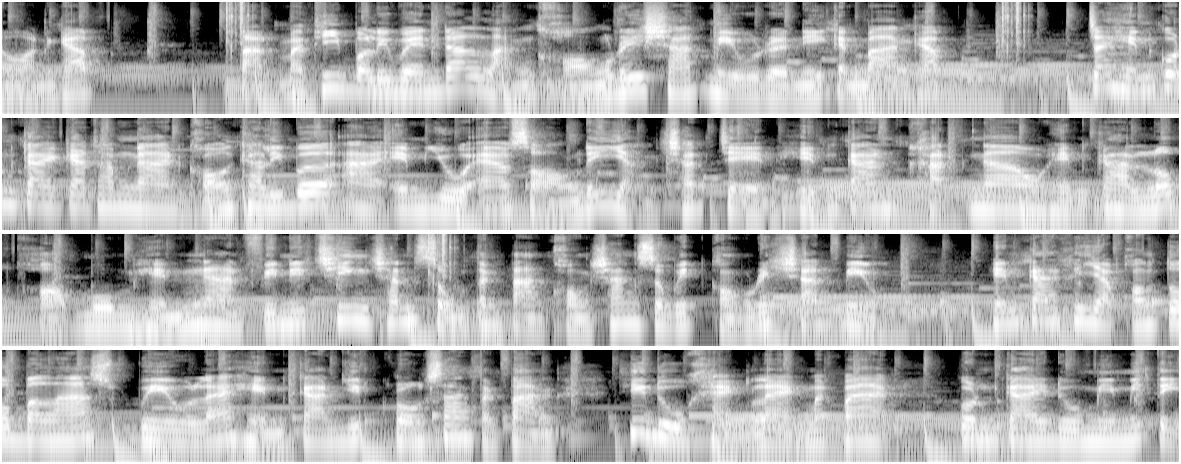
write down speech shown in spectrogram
นอนครับ ตัดมาที่บริเวณด้านหลังของริชาร์ดมิลเรนนี้กันบ้างครับ จะเห็นกลไกการทำงานของ Caliber RMU L2 ได้อย่างชัดเจน เห็นการขัดเงา เห็นการลบขอบมุม เห็นงานฟินิชชิ่งชั้นสูงต่างๆ ของช่างสวิตของ Richard Mill เห็นการขยับของตัว Balance Wheel และเห็นการยึดโครงสร้างต่างๆ ที่ดูแข็งแรงมากๆ กลไกดูมีมิติ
